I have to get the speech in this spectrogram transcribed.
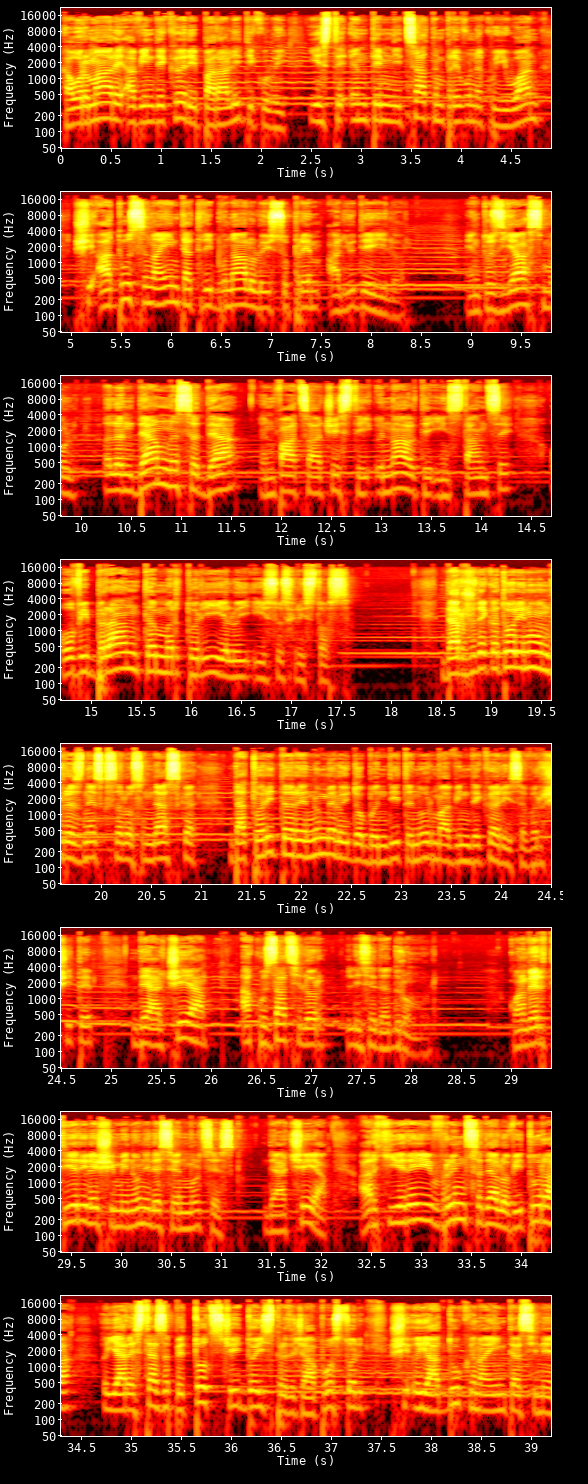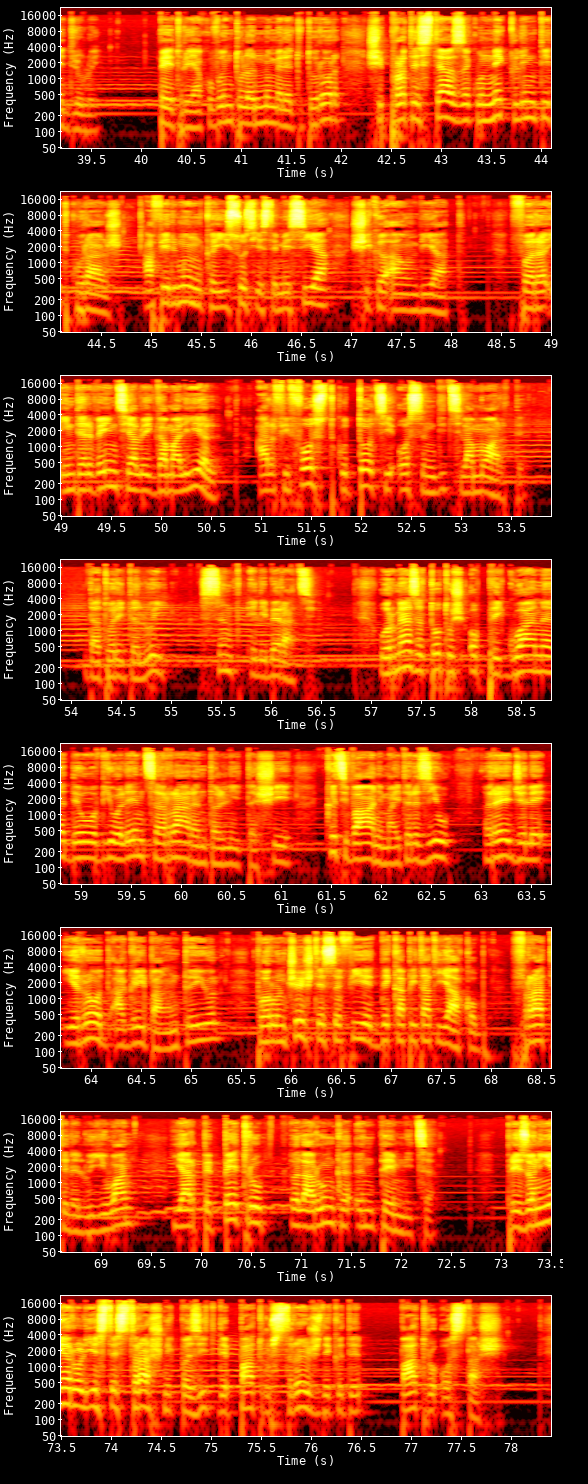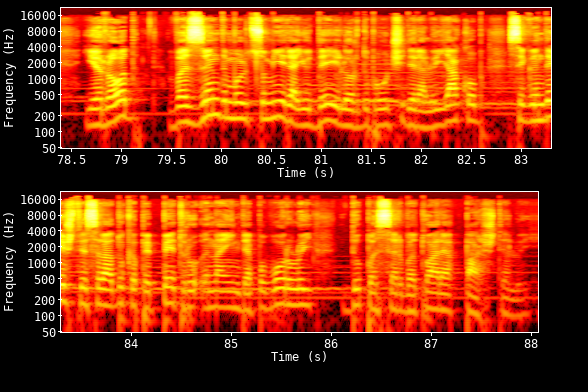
Ca urmare a vindecării paraliticului, este întemnițat împreună cu Ioan și adus înaintea Tribunalului Suprem al Iudeilor. Entuziasmul îl îndeamnă să dea, în fața acestei înalte instanțe, o vibrantă mărturie lui Isus Hristos. Dar judecătorii nu îndrăznesc să-l osândească datorită renumelui dobândit în urma vindecării săvârșite, de aceea acuzaților li se dă drumul. Convertirile și minunile se înmulțesc. De aceea, arhiereii vrând să dea lovitura, îi arestează pe toți cei 12 apostoli și îi aduc înaintea Sinedriului. Petru ia cuvântul în numele tuturor și protestează cu neclintit curaj, afirmând că Isus este Mesia și că a înviat. Fără intervenția lui Gamaliel, ar fi fost cu toții osândiți la moarte. Datorită lui, sunt eliberați. Urmează totuși o prigoană de o violență rar întâlnită și, câțiva ani mai târziu, regele Irod Agripa I poruncește să fie decapitat Iacob, fratele lui Ioan, iar pe Petru îl aruncă în temniță. Prizonierul este strașnic păzit de patru străji de câte patru ostași. Irod, văzând mulțumirea iudeilor după uciderea lui Iacob, se gândește să-l aducă pe Petru înaintea poporului după sărbătoarea Paștelui.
